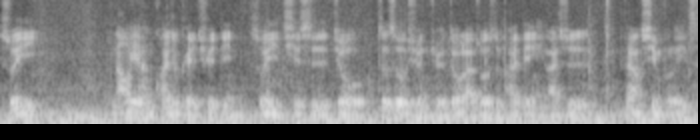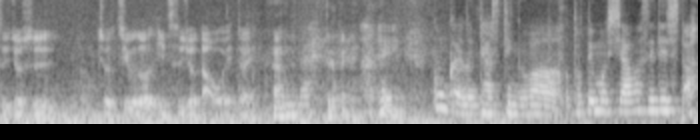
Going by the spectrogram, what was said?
所以然后也很快就可以确定。所以其实就这次的选角对我来说是拍电影来是非常幸福的一次，就是。就几乎都一次就到位对。はい、今回のキャスティングはとても幸せでした。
